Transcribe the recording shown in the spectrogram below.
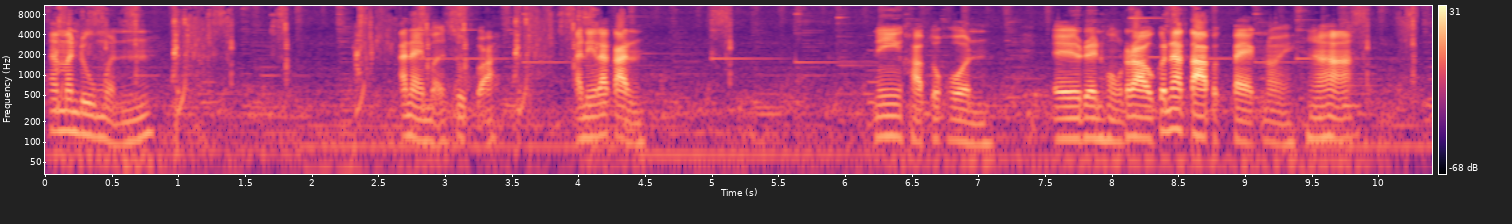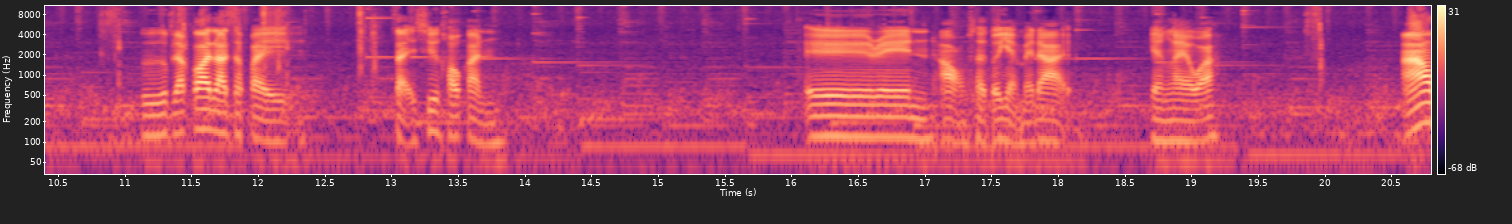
ให้มันดูเหมือน อันไหนเหมือนสุดวะ อันนี้ละกัน นี่ครับทุกคน เอเรนของเราก็หน้าตาแปลกๆหน่อยนะฮะปึ๊บแล้วก็เราจะไปใส่ชื่อเขากัน เอเรนอ้าวใส่ตัวใหญ่ไม่ได้ ยังไงวะอ้าว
